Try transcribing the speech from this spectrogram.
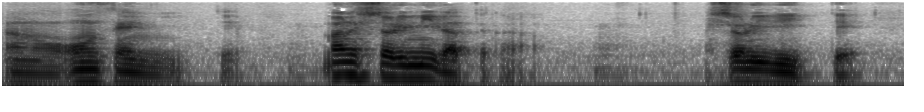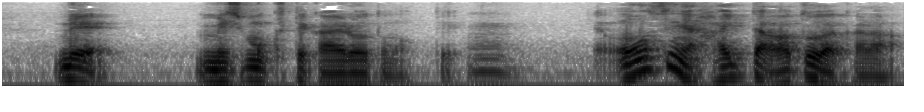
あの、温泉に行って、まだ一人身だったから、一人で行って、で、飯も食って帰ろうと思って、うん。温泉に入った後だから、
